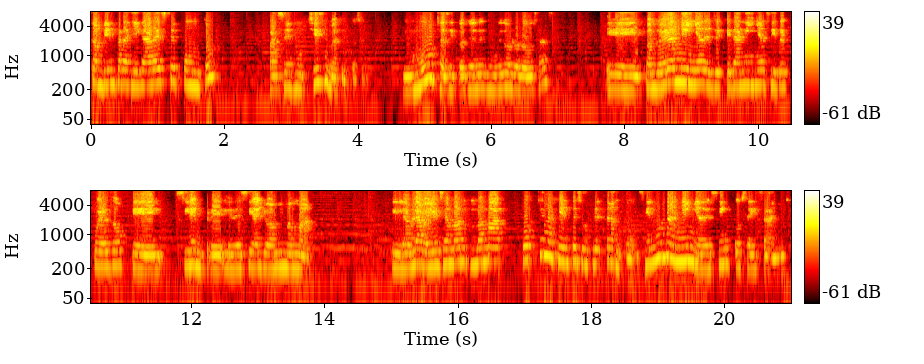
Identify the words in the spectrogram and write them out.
también para llegar a este punto pasé muchísimas situaciones, muchas situaciones muy dolorosas. Eh, cuando era niña, desde que era niña, sí recuerdo que siempre le decía yo a mi mamá, y le hablaba, y le decía, mamá, ¿por qué la gente sufre tanto? Siendo una niña de 5 o 6 años,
